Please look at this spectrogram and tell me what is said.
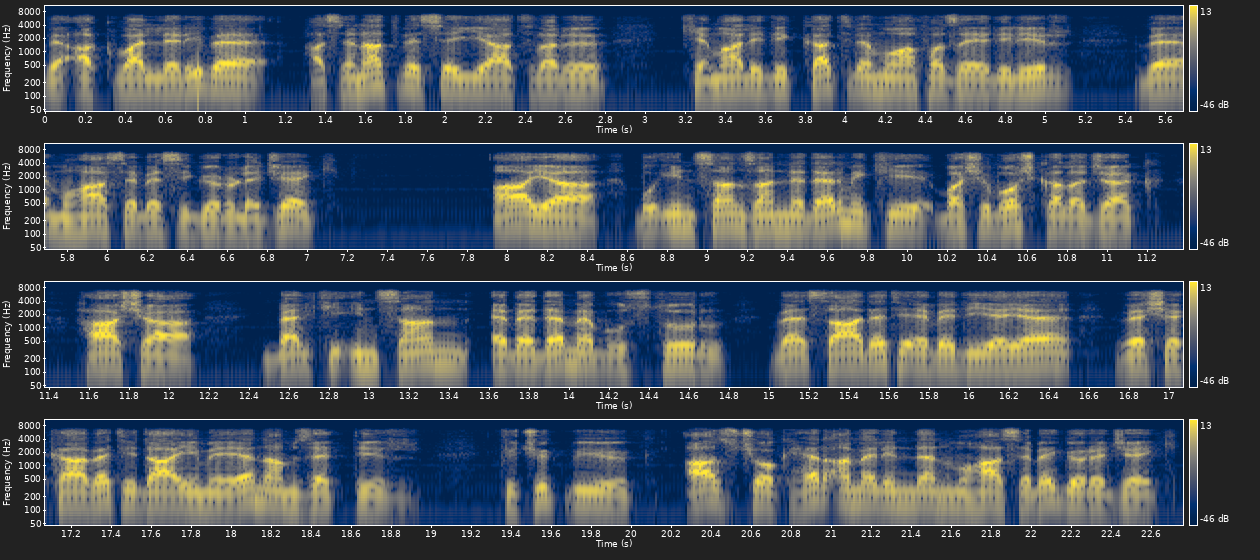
ve akvalleri ve hasenat ve seyyiatları kemali dikkatle muhafaza edilir ve muhasebesi görülecek. Aya bu insan zanneder mi ki başıboş kalacak? Haşa, belki insan ebede mebustur ve saadet-i ebediyeye ve şekavet-i daimeye namzettir. Küçük büyük, az çok her amelinden muhasebe görecek,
